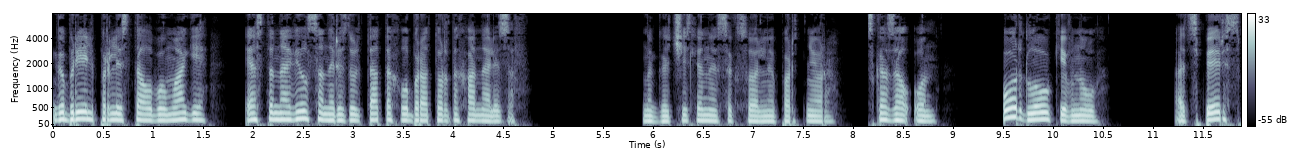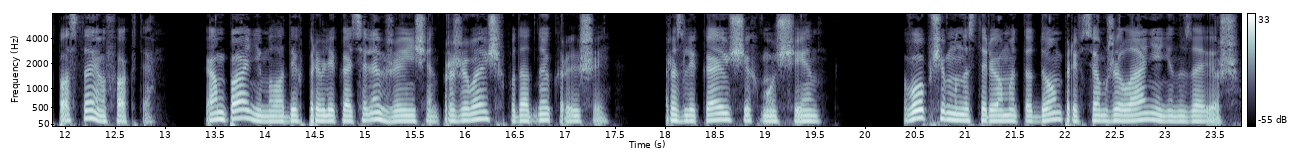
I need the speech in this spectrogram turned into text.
Габриэль пролистал бумаги и остановился на результатах лабораторных анализов. «Многочисленные сексуальные партнеры», — сказал он. Ордлоу кивнул. А теперь поставим факты. Компания молодых привлекательных женщин, проживающих под одной крышей, развлекающих мужчин. В общем, монастырем этот дом при всем желании не назовешь.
